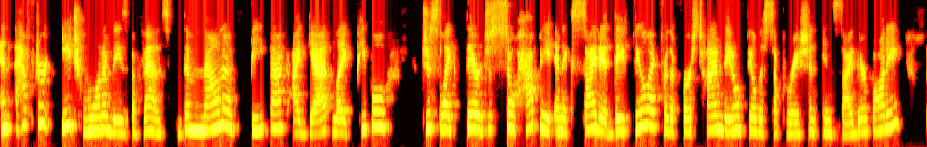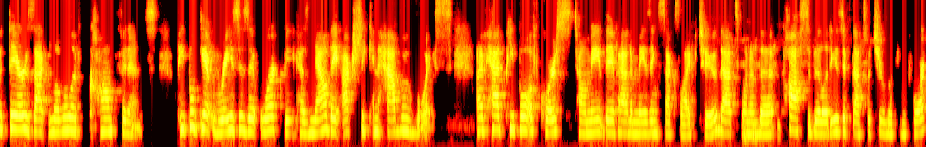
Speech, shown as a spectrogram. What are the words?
And after each one of these events, the amount of feedback I get, like people just like they're just so happy and excited. They feel like for the first time, they don't feel the separation inside their body, but there's that level of confidence. People get raises at work because now they actually can have a voice. I've had people, of course, tell me they've had amazing sex life too. That's one of the possibilities if that's what you're looking for.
